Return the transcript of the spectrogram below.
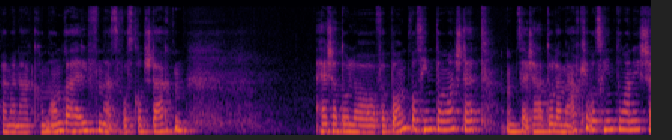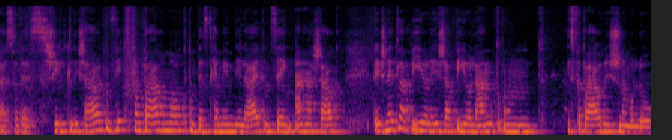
weil man auch kann anderen helfen, also was gerade starten. Hast ein toller Verband, was hinter uns steht und ist auch eine tolle Marke, was hinter uns ist. Also das Schild ist auch fix beim Bauernmarkt und jetzt kommen eben die Leute und sagen, aha, schau, das ist nicht Bio, das ist ein Bioland und das Vertrauen ist schon einmal da.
